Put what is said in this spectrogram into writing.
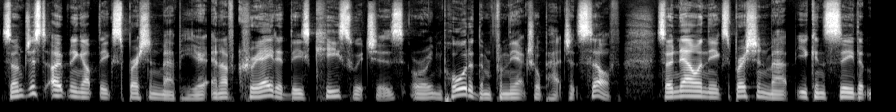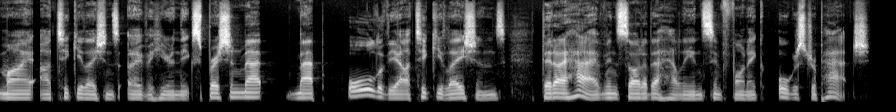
So I'm just opening up the expression map here and I've created these key switches or imported them from the actual patch itself. So now in the expression map, you can see that my articulations over here in the expression map map all of the articulations that I have inside of the HALion Symphonic Orchestra patch.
